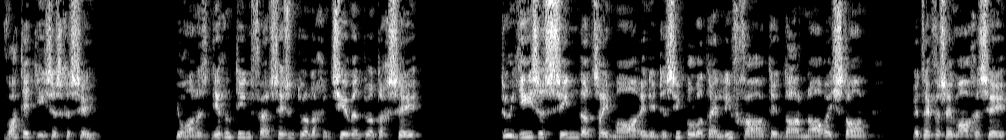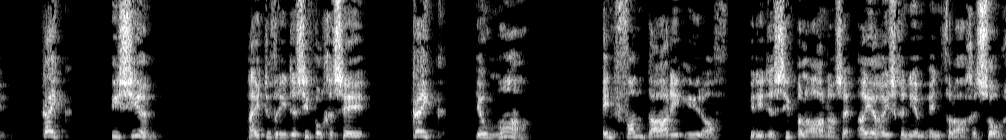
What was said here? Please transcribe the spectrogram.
Wat het Jesus gesê? Johannes 19 vers 26 en 27 sê: Toe Jesus sien dat sy ma en die disipel wat hy liefgehad het daar naby staan, het hy vir sy ma gesê: "Kyk, u seun." Hy het toe vir die disipel gesê: "Kyk, jou ma." En van daardie uur af het die disipel haar na sy eie huis geneem en vir haar gesorg.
